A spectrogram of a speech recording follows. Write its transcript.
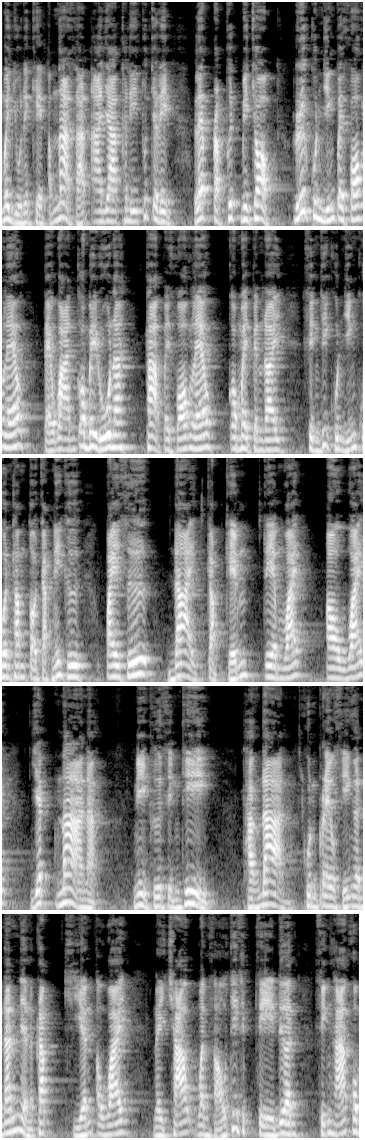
ไม่อยู่ในเขตอำนาจศาลอาญาคดีทุจริต และประพฤติมิชอบ หรือคุณหญิงไปฟ้องแล้ว แต่วานก็ไม่รู้นะ ถ้าไปฟ้องแล้วก็ไม่เป็นไร สิ่งที่คุณหญิงควรทำต่อจากนี้คือ ไปซื้อได้กับเข็มเตรียมไว้ เอาไว้เย็บหน้าน่ะนี่คือสิ่งที่ทางด้านคุณเปลวสีเงินนั้นเนี่ยนะครับ เขียนเอาไว้ ในเช้าวันเสาร์ที่ 14 เดือนสิงหาคม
